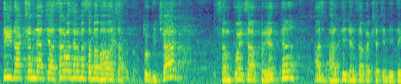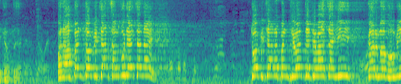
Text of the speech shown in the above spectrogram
स्त्री दाक्षण्याच्या सर्वधर्म समभावाचा तो विचार संपवायचा प्रयत्न आज भारतीय जनता पक्षाचे नेते करतायत. पण आपण तो विचार संपू द्यायचा नाही. तो विचार आपण जिवंत ठेवायचा ही कर्मभूमी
